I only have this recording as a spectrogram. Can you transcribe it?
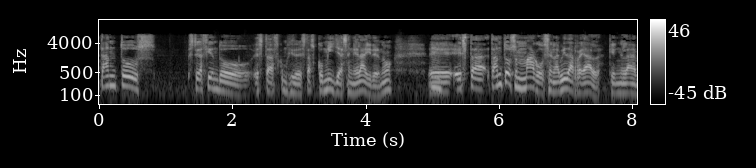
tantos estoy haciendo estas, ¿cómo se dice? estas comillas en el aire, ¿no? Eh, esta, tantos magos en la vida real, que en la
